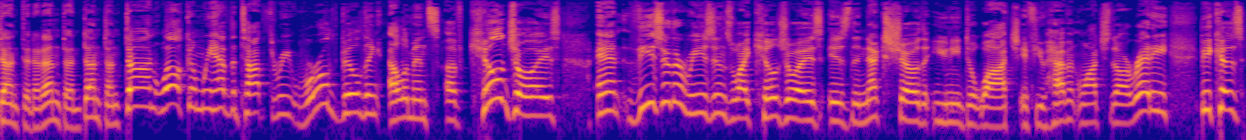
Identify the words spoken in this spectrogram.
Dun dun dun dun dun dun dun. Welcome. We have the top three world building elements of Killjoys, and these are the reasons why Killjoys is the next show that you need to watch if you haven't watched it already, because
